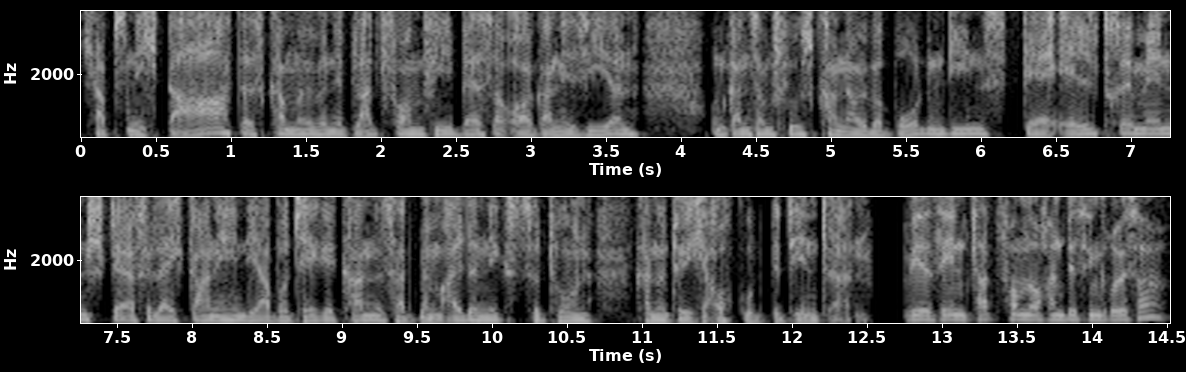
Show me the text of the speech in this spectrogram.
Ich habe es nicht da. Das kann man über eine Plattform Plattform viel besser organisieren. Und ganz am Schluss kann er über Bodendienst, der ältere Mensch, der vielleicht gar nicht in die Apotheke kann, es hat mit dem Alter nichts zu tun, kann natürlich auch gut bedient werden. Wir sehen Plattformen noch ein bisschen größer.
